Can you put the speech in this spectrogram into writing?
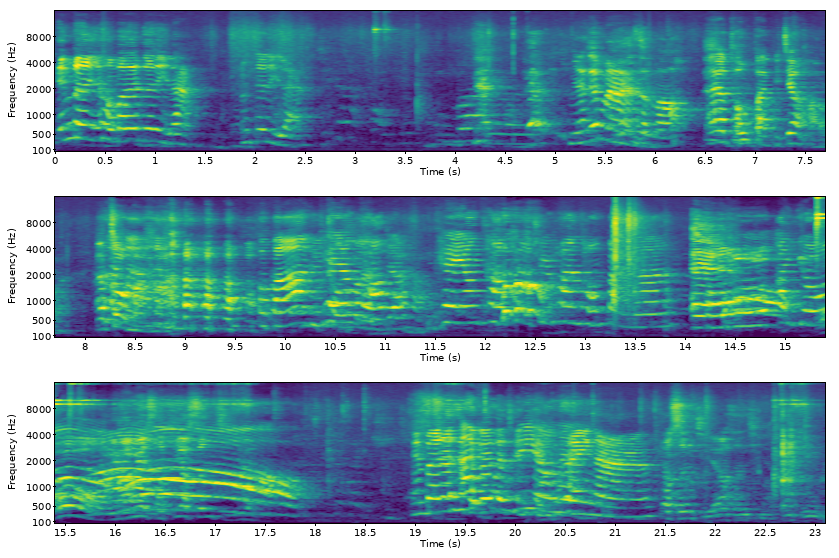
原本你的红包在这里啦，在这里啦。你要干嘛？什么？还要铜板比较好了，要做妈妈。爸爸，你可以用钞，你可以用钞票去换铜板吗？哎。哎呦！哦，你妈妹手机要升级了，原本那是哥哥的钱钱不可以拿，要升级，要升级，升级你。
